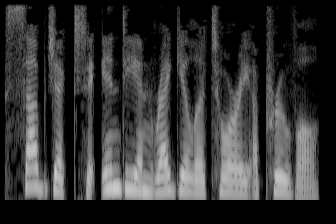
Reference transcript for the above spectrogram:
subject to Indian regulatory approval.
